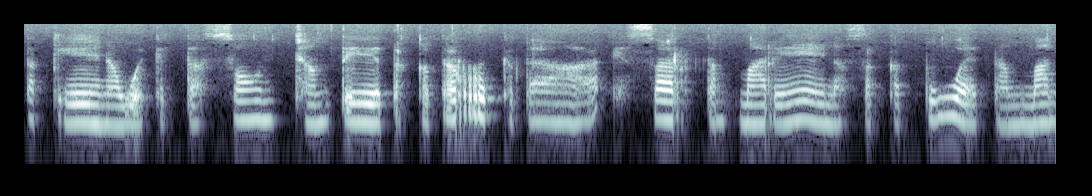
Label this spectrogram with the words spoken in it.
takena weketa son chante takata rukata sarta marenassa puetaman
